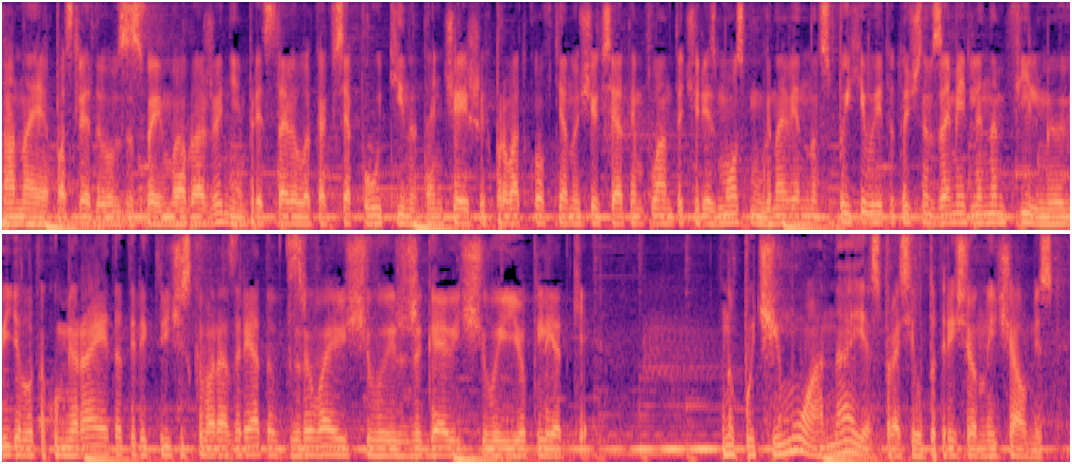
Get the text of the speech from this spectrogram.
Она, я последовав за своим воображением, представила, как вся паутина тончайших проводков, тянущихся от импланта через мозг, мгновенно вспыхивает и точно в замедленном фильме увидела, как умирает от электрического разряда, взрывающего и сжигающего ее клетки. «Но почему она?» – я спросил потрясенный Чалмис –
